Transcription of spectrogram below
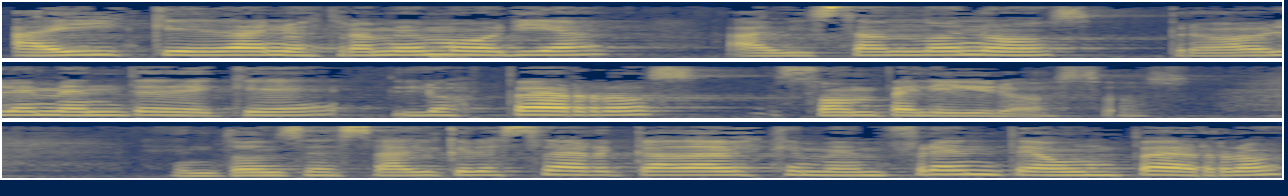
ahí queda nuestra memoria avisándonos probablemente de que los perros son peligrosos. Entonces, al crecer, cada vez que me enfrente a un perro,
